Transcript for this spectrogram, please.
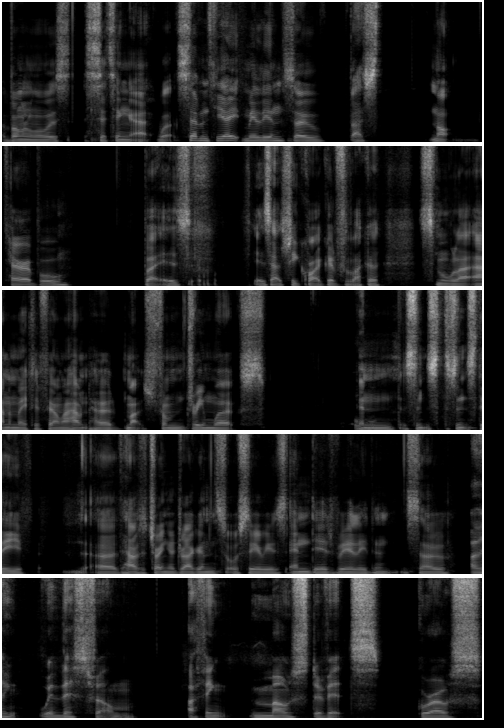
abominable is sitting at what 78 million so that's not terrible but it's it's actually quite good for like a smaller animated film. I haven't heard much from dreamworks and since since the uh, how to train your dragon sort of series ended really then so. I think with this film, I think most of its gross,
